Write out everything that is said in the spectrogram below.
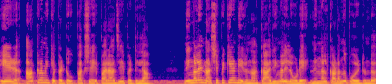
ഏഴ് ആക്രമിക്കപ്പെട്ടു പക്ഷേ പരാജയപ്പെട്ടില്ല. നിങ്ങളെ നശിപ്പിക്കേണ്ടിയിരുന്ന കാര്യങ്ങളിലൂടെ നിങ്ങൾ കടന്നുപോയിട്ടുണ്ട്.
